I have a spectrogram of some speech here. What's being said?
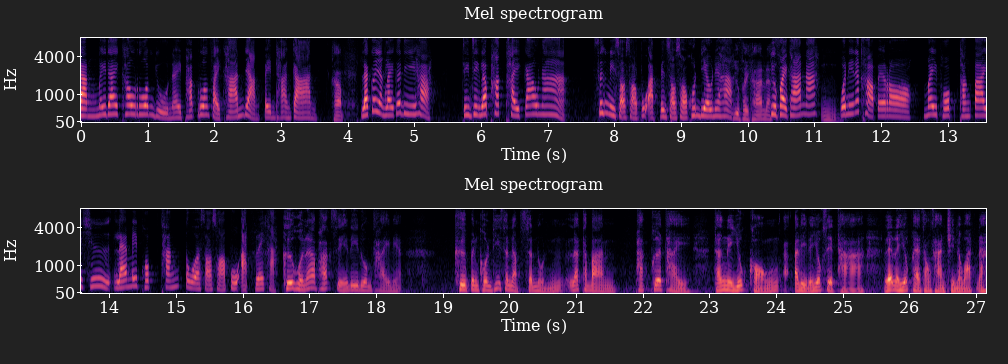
ยังไม่ได้เข้าร่วมอยู่ในพักร่วมฝ่ายค้านอย่างเป็นทางการ ครับและก็อย่างไรก็ดีค่ะ จริง ๆ แล้วพักไทยก้าวหน้า ซึ่งมีสสปูอัดเป็นสสคนเดียวเนี่ยค่ะ อยู่ฝ่ายค้านนะอยู่ฝ่ายค้านนะ อืมวันนี้นักข่าวไปรอไม่พบทั้งป้ายชื่อ และไม่พบทั้งตัวสสปูอัดด้วยค่ะ คือหัวหน้าพักเสรีรวมไทยเนี่ยคือเป็นคนที่สนับสนุนรัฐบาลพักเพื่อไทย ทั้งในยุคของอดีตนายกเศรษฐา และนายกแพทองทานชินวัตรนะ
